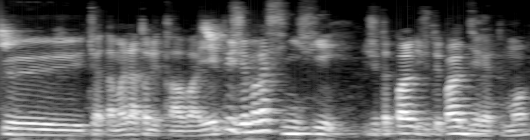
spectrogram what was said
que tu as ta manière de travailler. Et puis, j'aimerais signifier, je te parle, je te parle directement.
